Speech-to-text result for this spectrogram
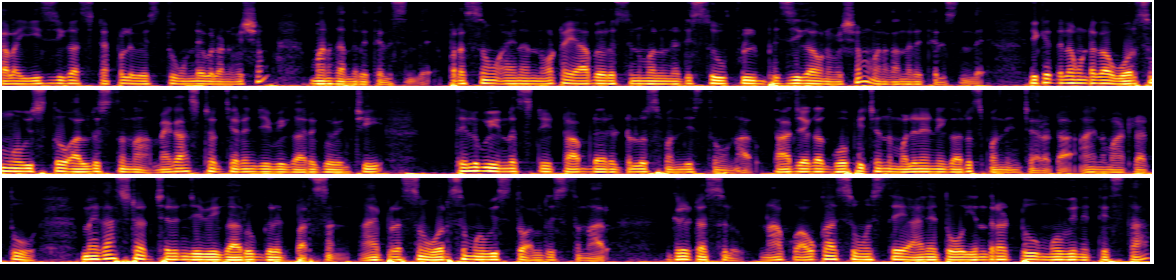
చాలా ఈజీగా స్టెప్పులు వేస్తూ ఉండేవాళ్ళని విషయం మనకందరికీ తెలిసిందే. ప్రస్తుతం ఆయన నూట యాభై ఆరు సినిమాలు నటిస్తూ ఫుల్ బిజీగా ఉన్న విషయం మనకందరికీ తెలిసిందే. ఇక ఇలా ఉండగా వరుస మూవీస్తో అలరిస్తున్న మెగాస్టార్ చిరంజీవి గారి గురించి తెలుగు ఇండస్ట్రీ టాప్ డైరెక్టర్లు స్పందిస్తూ ఉన్నారు. తాజాగా గోపీచంద్ మలినేని గారు స్పందించారట. ఆయన మాట్లాడుతూ మెగాస్టార్ చిరంజీవి గారు గ్రేట్ పర్సన్. ఆయన ప్రస్తుతం వరుస మూవీస్తో అలరిస్తున్నారు. గ్రేట్ అసలు. నాకు అవకాశం వస్తే ఆయనతో ఇంద్ర టూ మూవీని తెస్తా.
